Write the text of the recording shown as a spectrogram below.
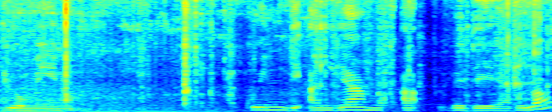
più o meno quindi andiamo a vederlo.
